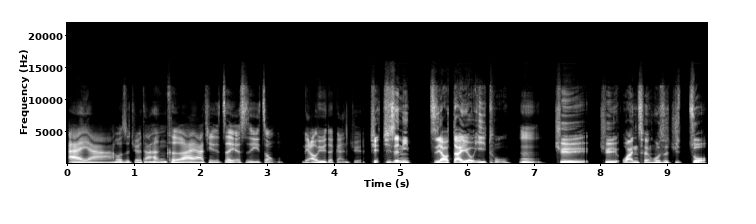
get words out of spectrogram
爱呀、或者是觉得它很可爱啊，其实这也是一种疗愈的感觉。其其实你只要带有意图嗯，去去完成或是去做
